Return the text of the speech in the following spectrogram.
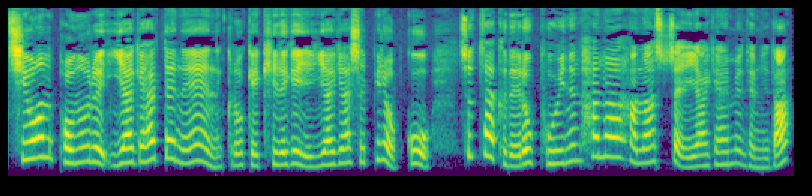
지원 번호를 이야기할 때는 그렇게 길게 이야기하실 필요 없고, 숫자 그대로 보이는 하나하나 숫자 이야기하면 됩니다.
